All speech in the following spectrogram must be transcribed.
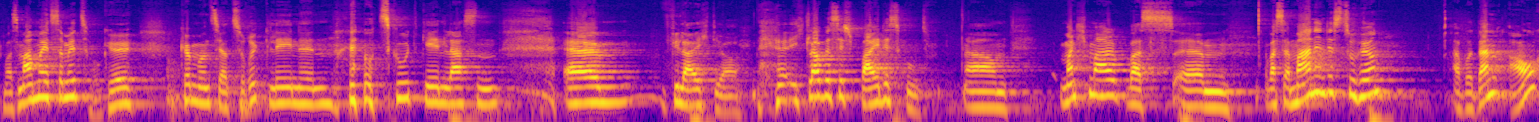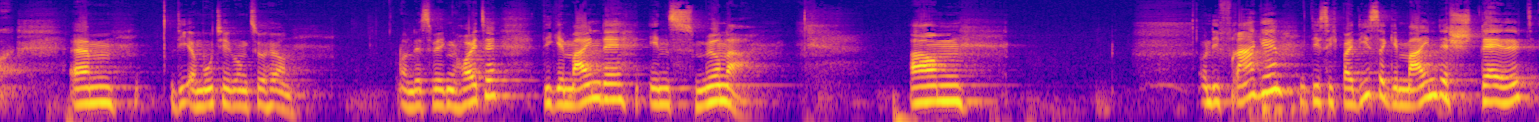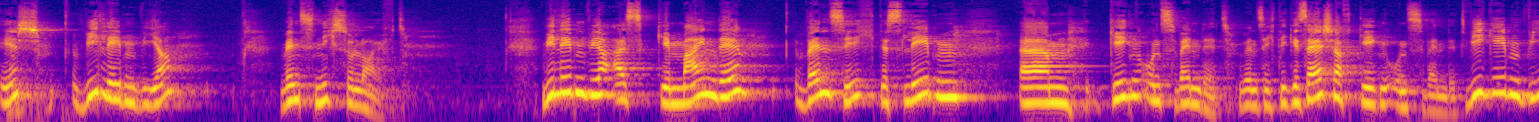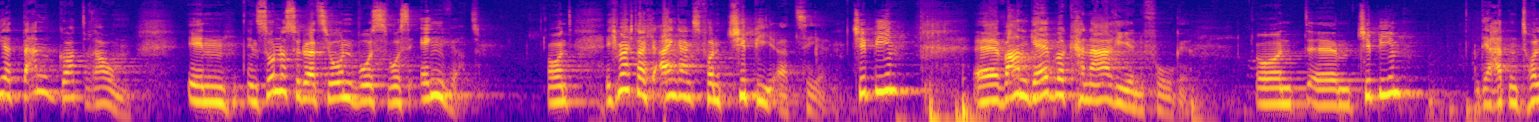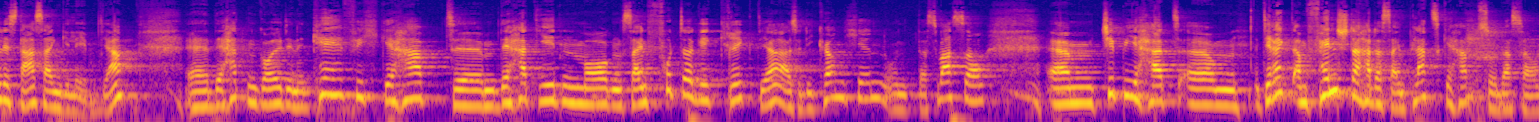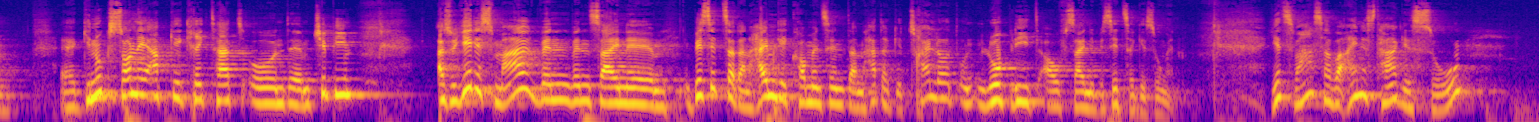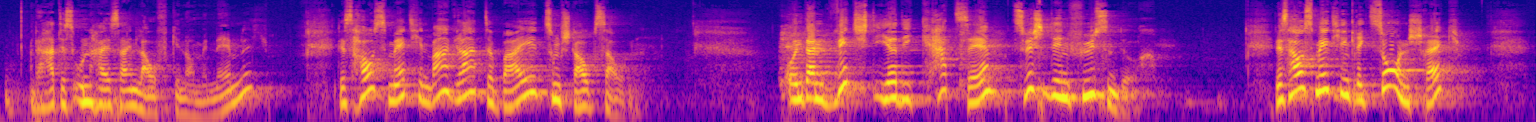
Was machen wir jetzt damit? Okay, können wir uns ja zurücklehnen, uns gut gehen lassen. Ähm, vielleicht ja. Ich glaube, es ist beides gut. Ähm, manchmal was, ähm, was Ermahnendes zu hören, aber dann auch ähm, die Ermutigung zu hören. Und deswegen heute die Gemeinde in Smyrna. Ähm, und die Frage, die sich bei dieser Gemeinde stellt, ist, wie leben wir, wenn es nicht so läuft? Wie leben wir als Gemeinde, wenn sich das Leben ähm, gegen uns wendet, wenn sich die Gesellschaft gegen uns wendet? Wie geben wir dann Gott Raum in, in so einer Situation, wo es, eng wird? Und ich möchte euch eingangs von Chippy erzählen. Chippy äh, war ein gelber Kanarienvogel. Und ähm, Chippy, der hat ein tolles Dasein gelebt, ja. Äh, der hat einen goldenen Käfig gehabt, ähm, der hat jeden Morgen sein Futter gekriegt, ja, also die Körnchen und das Wasser. Ähm, Chippy hat ähm, direkt am Fenster hat er seinen Platz gehabt, so dass er äh, genug Sonne abgekriegt hat und ähm, Chippy also jedes Mal, wenn, wenn seine Besitzer dann heimgekommen sind, dann hat er getrellert und ein Loblied auf seine Besitzer gesungen. Jetzt war es aber eines Tages so, da hat das Unheil seinen Lauf genommen, nämlich das Hausmädchen war gerade dabei zum Staubsaugen. Und dann witscht ihr die Katze zwischen den Füßen durch. Das Hausmädchen kriegt so einen Schreck,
